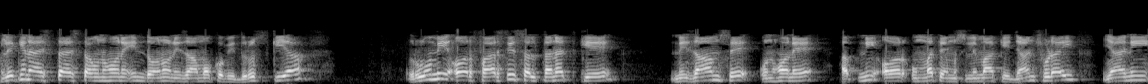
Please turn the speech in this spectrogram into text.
لیکن آہستہ آہستہ انہوں نے ان دونوں نظاموں کو بھی درست کیا۔ رومی اور فارسی سلطنت کے نظام سے انہوں نے اپنی اور امت مسلمہ کی جان چھڑائی۔ یعنی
